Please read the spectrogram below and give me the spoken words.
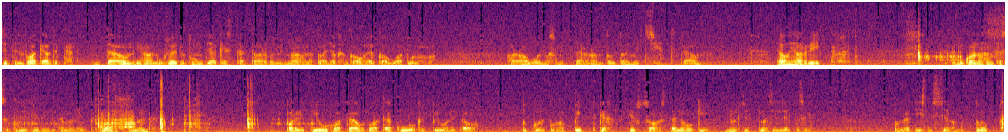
sitten se vaan käytetään. Tämä on ihan useita tuntia kestää, että harvemmin mä ainakaan jaksan kauhean kauan tuolla olla haravoimassa mitään rantoja tai metsiä. Että tää on, tää on ihan riittävä. Että mukanahan tässä tuli tietenkin tämmönen lappunen, pari piuhaa. Tää on vaan tää kuulokepiuha, niin tää on pikkuisen turha pitkä. Tietysti saa sitä johonkin nyrtittyä silleen, että se on nätisti siellä, mutta, mutta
